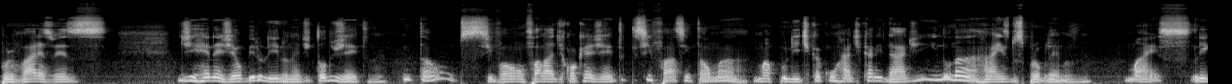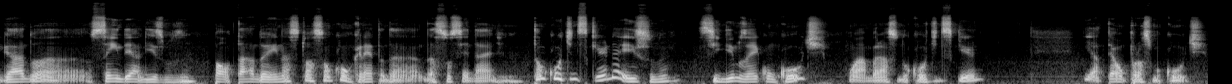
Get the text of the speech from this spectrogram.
por várias vezes de reeleger o Biruliro, né, de todo jeito, né. Então, se vão falar de qualquer jeito, que se faça então uma, uma política com radicalidade indo na raiz dos problemas, né. Mas ligado a sem idealismos, né? pautado aí na situação concreta da, da sociedade. Né? Então, coach de esquerda é isso, né? Seguimos aí com o coach. Um abraço do coach de esquerda e até o próximo coach.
